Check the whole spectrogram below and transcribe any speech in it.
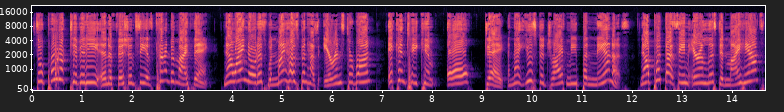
so productivity and efficiency is kind of my thing. Now, I notice when my husband has errands to run, it can take him all day, and that used to drive me bananas. Now, put that same errand list in my hands,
